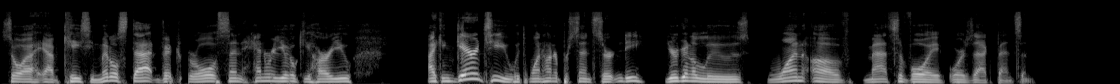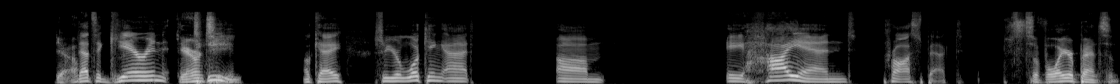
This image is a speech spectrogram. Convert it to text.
So I have Casey Mittelstadt, Victor Olofsson, Henry Yoki Haru. I can guarantee you with 100% certainty, you're going to lose one of Matt Savoie or Zach Benson. Yeah. That's a guarantee. Guaranteed. Okay. So you're looking at um a high end prospect. Savoie or Benson.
